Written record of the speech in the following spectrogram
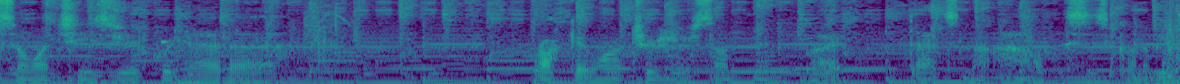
So much easier if we had uh, rocket launchers or something, but that's not how this is going to be. No.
